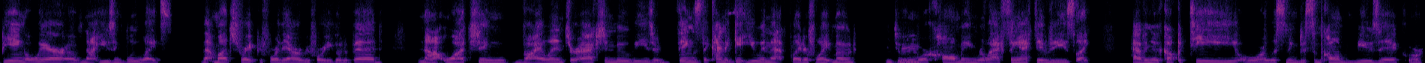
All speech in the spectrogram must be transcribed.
being aware of not using blue lights that much right before the hour before you go to bed, not watching violent or action movies or things that kind of get you in that flight or flight mode, mm-hmm. doing more calming, relaxing activities like having a cup of tea or listening to some calm music or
